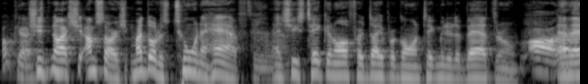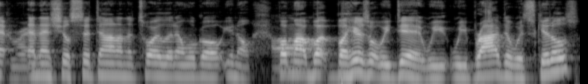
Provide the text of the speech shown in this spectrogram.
Okay. She's no, actually, I'm sorry. She, my daughter's two and a half, and a and half. she's taking off her diaper, going, "Take me to the bathroom." Oh, and then that's great. and then she'll sit down on the toilet, and we'll go, you know. But my Oh. but but here's what we did: we we bribed her with Skittles.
